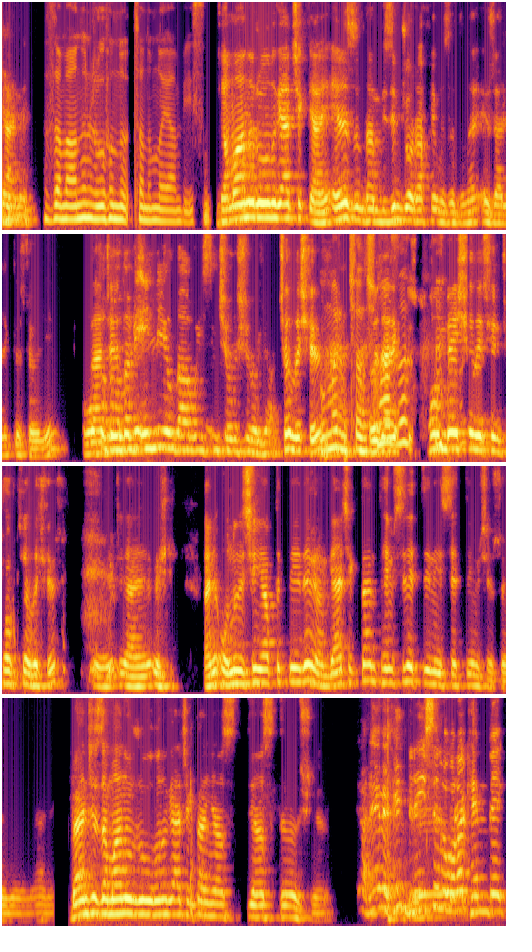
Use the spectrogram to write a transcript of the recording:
Yani Zamanın ruhunu tanımlayan bir isim. zamanın ruhunu gerçek yani en azından bizim coğrafyamız adına özellikle söyleyeyim. Orta Bence- Doğu'da bir 50 yıl daha bu isim çalışır hocam. Çalışır. Umarım çalışmaz Özellikle da son 5 yıl için çok çalışır. Ee, yani hani onun için yaptık diye demiyorum. Gerçekten temsil ettiğini hissettiğim için söylüyorum yani. Bence zamanın ruhunu gerçekten yansıt, yansıttığını düşünüyorum. Yani evet hem bireysel olarak hem de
